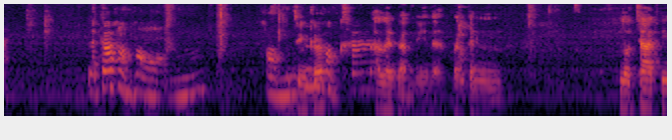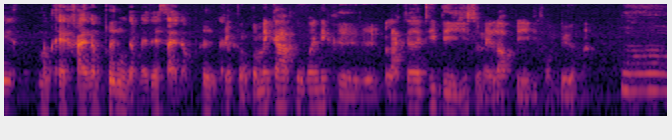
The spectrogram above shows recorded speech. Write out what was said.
ก แล้วก็หอมหอมหอมจริงๆก็หอมข้าวอะไรแบบนี้นะมันเป็น รสชาติที่มันคล้ายๆน้ำผึ้งแต่ไม่ได้ใส่น้ำผึ้งคืออะผมก็ไม่กล้าพูดว่านี่คือลาเกอร์ที่ดีที่สุดในรอบปีที่ผมดื่มอะอืม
